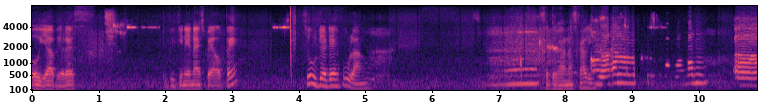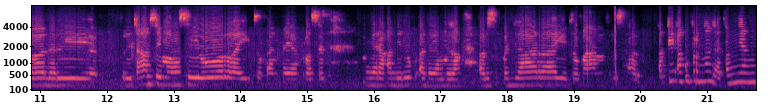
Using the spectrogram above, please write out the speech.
Oh ya beres. Dibikinin SPLP. Sudah deh pulang. Sederhana sekali. Enggak kan kan uh, dari berita kan simpang siur kayak gitu kan kayak proses menyerahkan diri ada yang bilang harus penjara gitu kan terus tapi aku pernah datang yang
